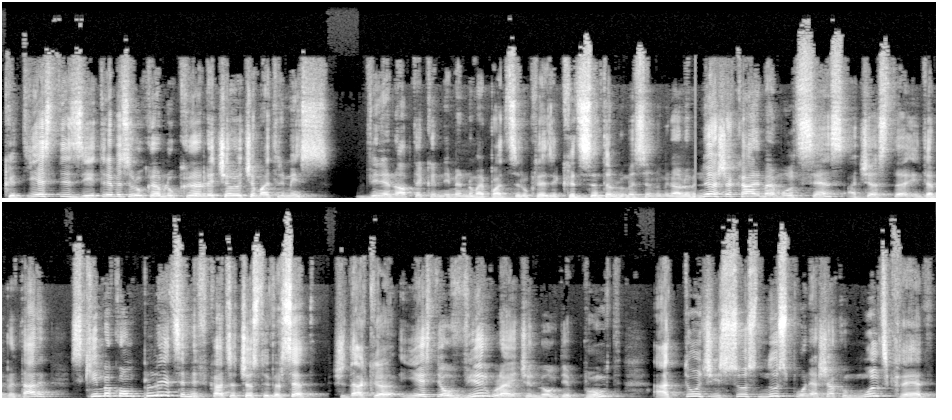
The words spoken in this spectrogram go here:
cât este zi, trebuie să lucrăm lucrările celui ce m-a trimis. Vine noapte când nimeni nu mai poate să lucreze. Cât sunt în lume, sunt lumina lumii. Nu e așa că are mai mult sens această interpretare? Schimbă complet semnificația acestui verset. Și dacă este o virgulă aici în loc de punct, atunci Isus nu spune, așa cum mulți cred,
